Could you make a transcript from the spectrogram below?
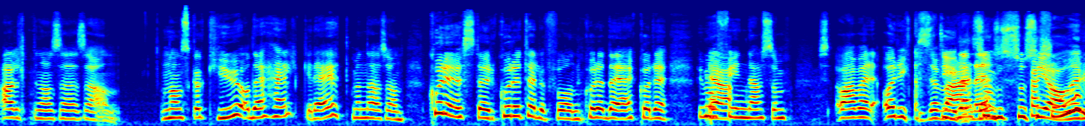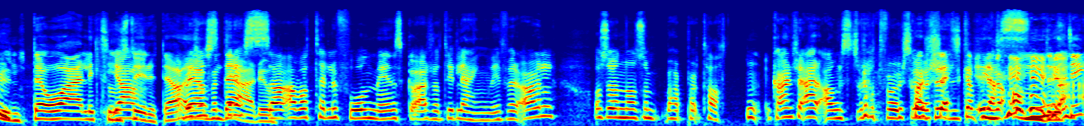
Alltid noen som er sånn noen skal queue, og det er helt greit, men det er sånn Hvor er Ester? Hvor er telefonen? Hvor er det? Hvor er Vi må Ja. finne dem som Og jeg bare orker ikke det være er den sånn sosiale rundt det og er litt sånn styrete. Ja. Jeg blir så men det er det jo. stressa av at telefonen min skal være så tilgjengelig for alle. Og så noen som har tatt den. Kanskje er angst for at folk skal Kanskje skal finne andre ting.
